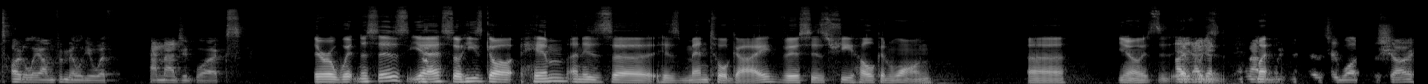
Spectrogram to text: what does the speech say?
totally unfamiliar with how magic works? There are witnesses, yeah. So he's got him and his uh his mentor guy versus She Hulk and Wong. Uh, you know, it's, I, I guess my- witnesses who watch the show.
